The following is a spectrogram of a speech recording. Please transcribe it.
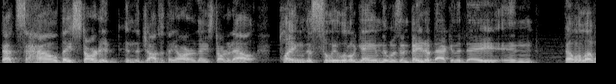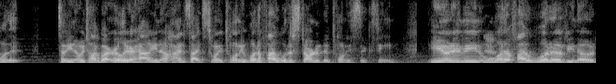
that's how they started in the jobs that they are. They started out playing this silly little game that was in beta back in the day and fell in love with it. So, you know, we talked about earlier how, you know, hindsight's 2020. What if I would have started in 2016? You know what I mean? Yeah. What if I would have, you know,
